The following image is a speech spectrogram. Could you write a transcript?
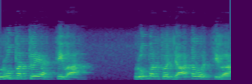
रूपत्वे अस्ति वा? रूपत्वजातौ अस्ति वा?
